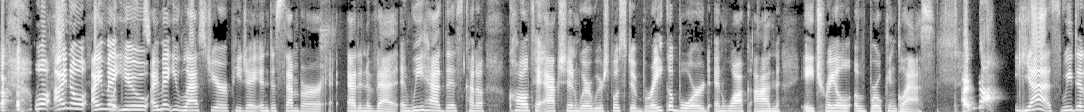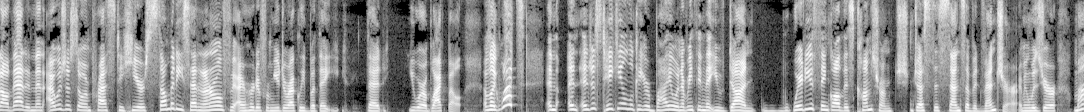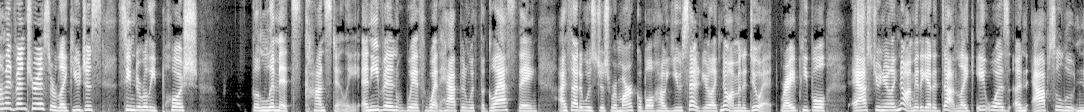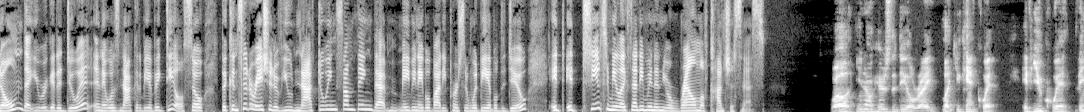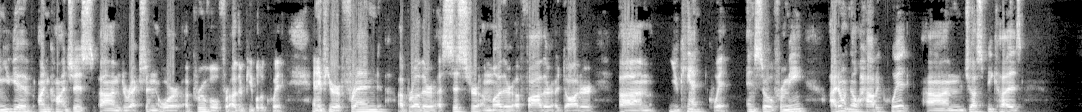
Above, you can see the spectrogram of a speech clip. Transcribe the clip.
well, I know I met you. I met you last year, PJ, in December at an event, and we had this kind of call to action where we were supposed to break a board and walk on a trail of broken glass. Yes, we did all that, and then I was just so impressed to hear somebody said, and I don't know if I heard it from you directly, but that that you were a black belt. I'm like, what? And, and and just taking a look at your bio and everything that you've done, where do you think all this comes from? Just this sense of adventure. I mean, was your mom adventurous, or like you just seem to really push the limits constantly. And even with what happened with the glass thing, I thought it was just remarkable how you said, you're like, no, I'm going to do it, right? People asked you and you're like, no, I'm going to get it done. Like it was an absolute known that you were going to do it and it was not going to be a big deal. So the consideration of you not doing something that maybe an able bodied person would be able to do, it, it seems to me like it's not even in your realm of consciousness. Well, you know, here's the deal, right? Like you can't quit. If you quit, then you give unconscious um, direction or approval for other people to quit. And if you're a friend, a brother, a sister, a mother, a father, a daughter, um, you can't quit. And so for me, I don't know how to quit um, just because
